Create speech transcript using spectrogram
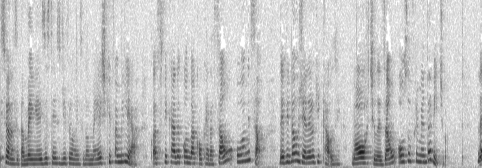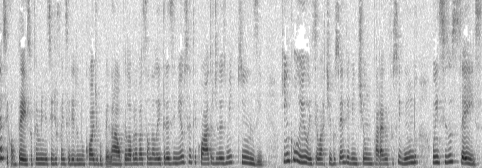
Menciona-se também a existência de violência doméstica e familiar, classificada quando há qualquer ação ou omissão, devido ao gênero que cause morte, lesão ou sofrimento da vítima. Nesse contexto, o feminicídio foi inserido no Código Penal pela aprovação da Lei 13.104 de 2015, que incluiu em seu artigo 121, parágrafo 2, o inciso 6,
